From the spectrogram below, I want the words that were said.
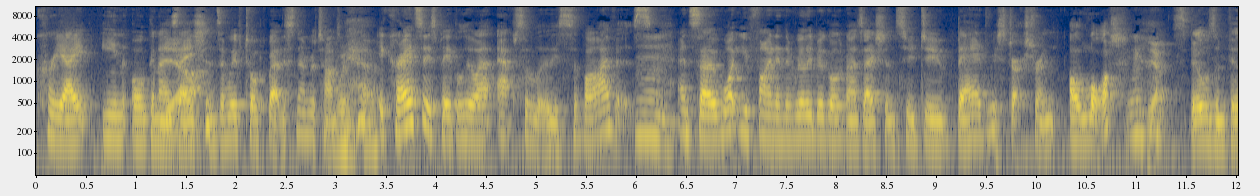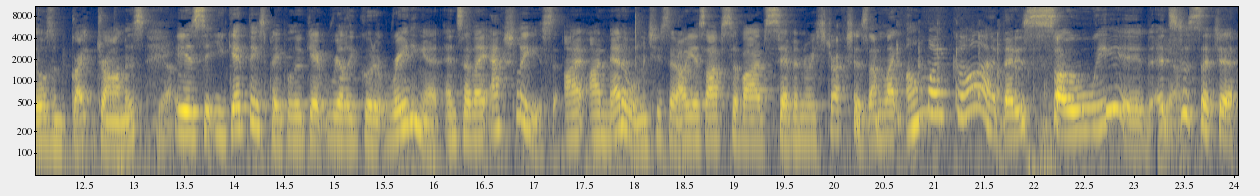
create in organisations, and we've talked about this a number of times, We have. it creates these people who are absolutely survivors. Mm. And so, what you find in the really big organisations who do bad restructuring a lot, mm-hmm. Yeah. spills and fills and great dramas, Yeah. is that you get these people who get really good at reading it. And so they actually, I, I met a woman, she said, Oh, yes, I've survived seven restructures. I'm like, Oh my God, that is so weird. It's Yeah. just such a.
